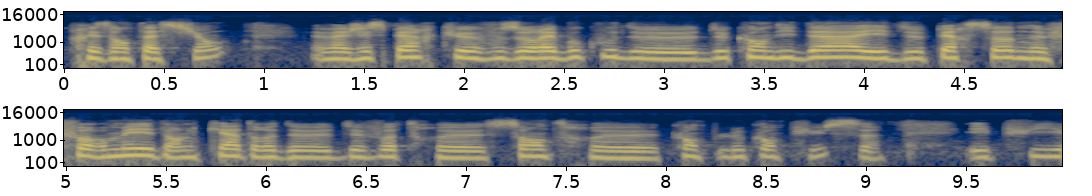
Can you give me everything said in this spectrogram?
présentation. Eh j'espère que vous aurez beaucoup de, candidats et de personnes formées dans le cadre de, votre centre, le campus. Et puis,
